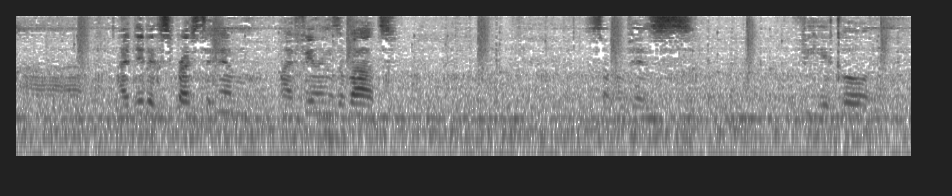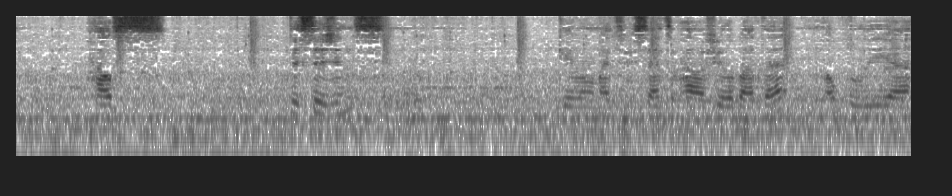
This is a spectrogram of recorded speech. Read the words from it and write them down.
Uh, I did express to him my feelings about some of his vehicle house decisions. Gave him my two cents of how I feel about that. Hopefully, uh,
